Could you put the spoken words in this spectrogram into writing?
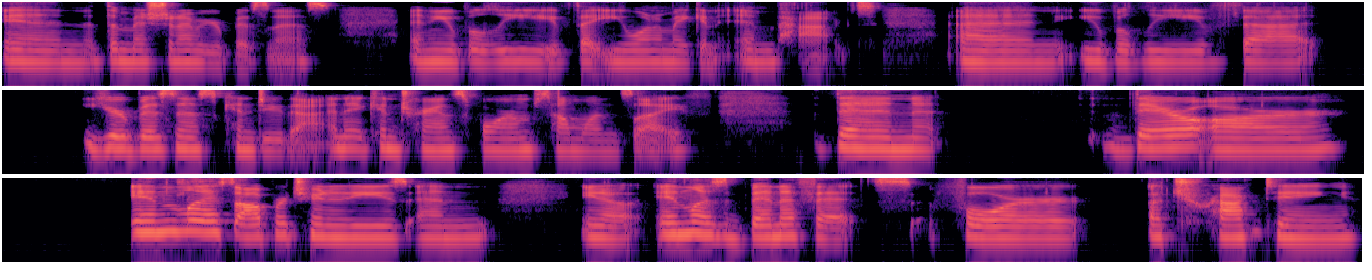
in the mission of your business and you believe that you want to make an impact and you believe that your business can do that and it can transform someone's life, then there are endless opportunities and you know endless benefits for attracting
